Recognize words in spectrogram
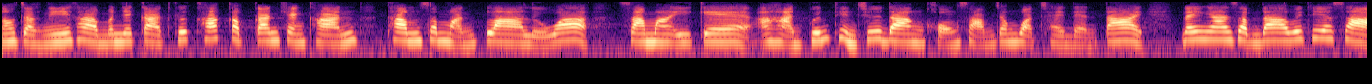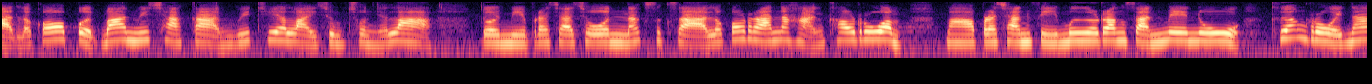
นอกจากนี้ค่ะบรรยากาศคึกคักกับการแข่งขันทำสมันปลาหรือว่าซามาอีแก อาหารพื้นถิ่นชื่อดังของ 3 จังหวัดชายแดนใต้ ในงานสัปดาห์วิทยาศาสตร์ แล้วก็เปิดบ้านวิชาการวิทยาลัยชุมชนยะลา โดยมีประชาชนนักศึกษาแล้วก็ร้านอาหารเข้าร่วม มาประชันฝีมือรังสรรค์เมนู เครื่องโรยหน้า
